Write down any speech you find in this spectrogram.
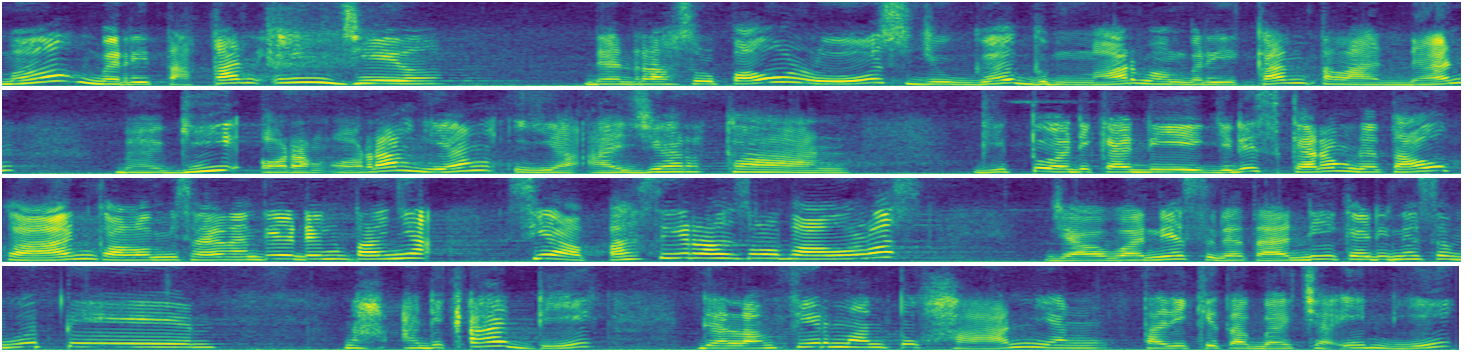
memberitakan Injil. Dan Rasul Paulus juga gemar memberikan teladan bagi orang-orang yang ia ajarkan. Gitu adik-adik. Jadi sekarang udah tahu kan kalau misalnya nanti ada yang tanya, siapa sih Rasul Paulus? Jawabannya sudah tadi Kak Dina sebutin. Nah, adik-adik, dalam firman Tuhan yang tadi kita baca ini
